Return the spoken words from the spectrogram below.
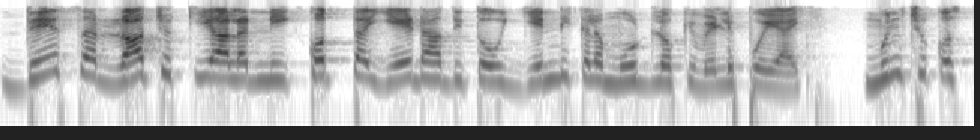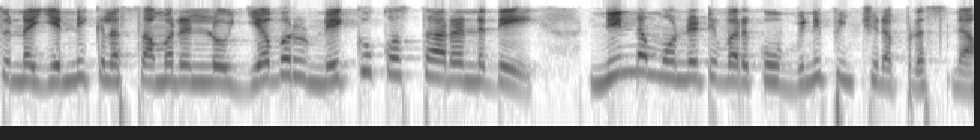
దేశ రాజకీయాలన్నీ కొత్త ఏడాదితో ఎన్నికల మూడ్లోకి వెళ్ళిపోయాయి ముంచుకొస్తున్న ఎన్నికల సమరంలో ఎవరు నెగ్గుకొస్తారన్నదే నిన్న మొన్నటి వరకు వినిపించిన ప్రశ్న.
